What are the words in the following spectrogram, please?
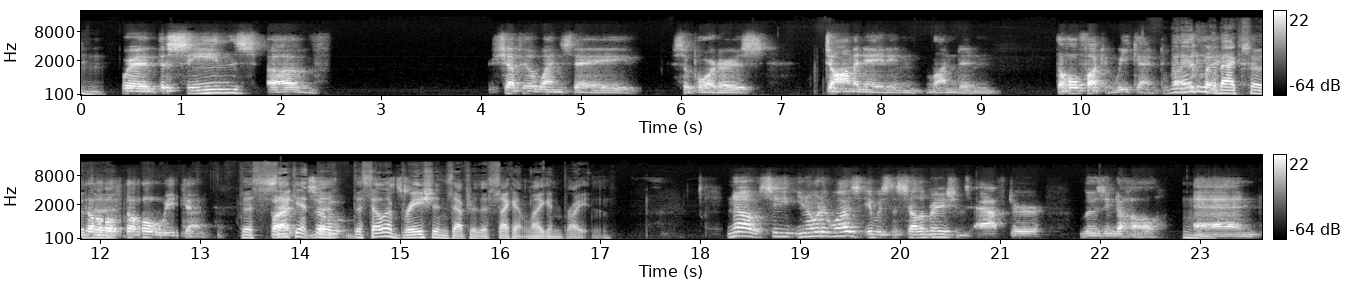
mm-hmm. where the scenes of Sheffield Wednesday supporters dominating London the whole fucking weekend. I mean, I need to go back. So the, the, whole, the whole weekend. The second, so, the, the celebrations after the second leg in Brighton. No, see, you know what it was? It was the celebrations after losing to Hull. Mm-hmm. And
